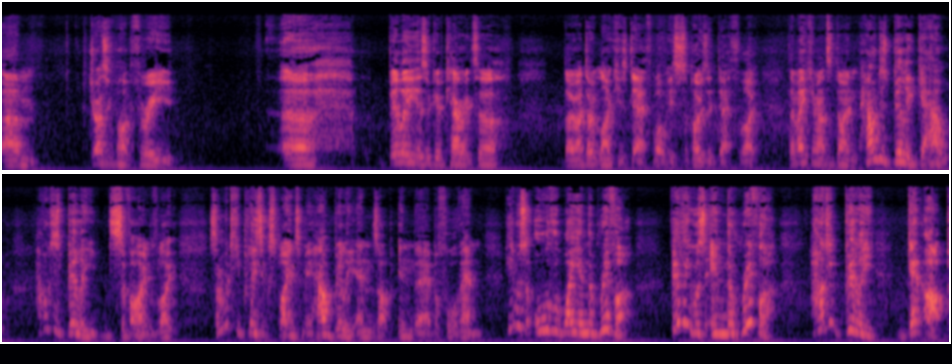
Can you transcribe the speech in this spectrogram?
Um, Jurassic Park 3. Uh, Billy is a good character, though I don't like his death. Well, his supposed death. Like, they make him out to die. how does Billy get out? How does Billy survive? Like, somebody please explain to me how Billy ends up in there before them. He was all the way in the river. Billy was in the river. How did Billy get up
